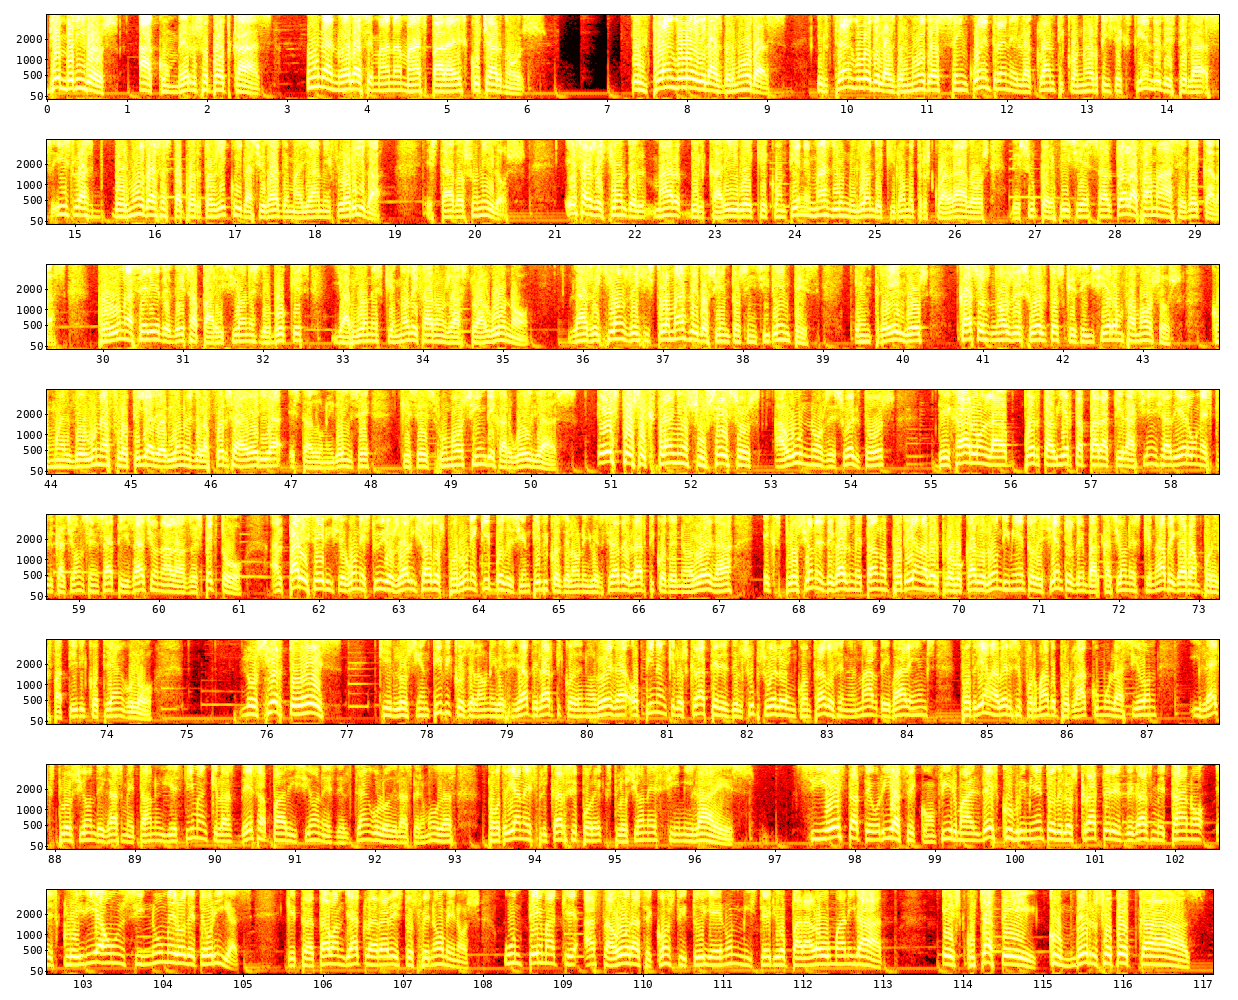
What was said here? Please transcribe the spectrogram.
Bienvenidos a Converso Podcast, una nueva semana más para escucharnos. El Triángulo de las Bermudas. El Triángulo de las Bermudas se encuentra en el Atlántico Norte y se extiende desde las Islas Bermudas hasta Puerto Rico y la ciudad de Miami, Florida, Estados Unidos. Esa región del mar del Caribe que contiene más de un millón de kilómetros cuadrados de superficie saltó a la fama hace décadas por una serie de desapariciones de buques y aviones que no dejaron rastro alguno. La región registró más de 200 incidentes, entre ellos casos no resueltos que se hicieron famosos, como el de una flotilla de aviones de la Fuerza Aérea estadounidense que se esfumó sin dejar huellas. Estos extraños sucesos aún no resueltos dejaron la puerta abierta para que la ciencia diera una explicación sensata y racional al respecto. Al parecer, y según estudios realizados por un equipo de científicos de la Universidad del Ártico de Noruega, explosiones de gas metano podrían haber provocado el hundimiento de cientos de embarcaciones que navegaban por el fatídico triángulo. Lo cierto es que los científicos de la Universidad del Ártico de Noruega opinan que los cráteres del subsuelo encontrados en el mar de Barents podrían haberse formado por la acumulación y la explosión de gas metano y estiman que las desapariciones del Triángulo de las Bermudas podrían explicarse por explosiones similares. Si esta teoría se confirma, el descubrimiento de los cráteres de gas metano excluiría un sinnúmero de teorías que trataban de aclarar estos fenómenos, un tema que hasta ahora se constituye en un misterio para la humanidad. Escuchaste Converso Podcast.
